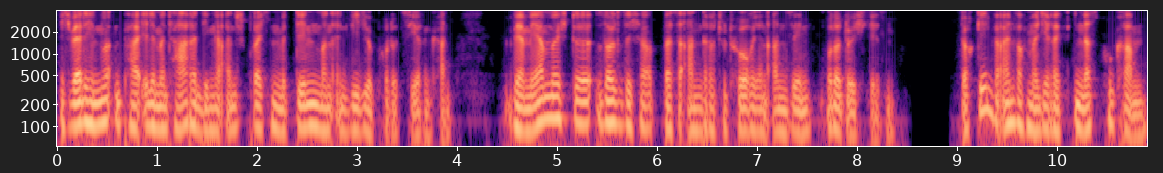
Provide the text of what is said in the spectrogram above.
Ich werde hier nur ein paar elementare Dinge ansprechen, mit denen man ein Video produzieren kann. Wer mehr möchte, sollte sich ja besser andere Tutorien ansehen oder durchlesen. Doch gehen wir einfach mal direkt in das Programm.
